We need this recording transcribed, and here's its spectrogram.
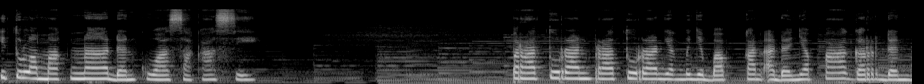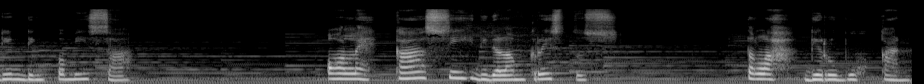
itulah makna dan kuasa kasih. Peraturan-peraturan yang menyebabkan adanya pagar dan dinding pemisah oleh kasih di dalam Kristus telah dirubuhkan.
